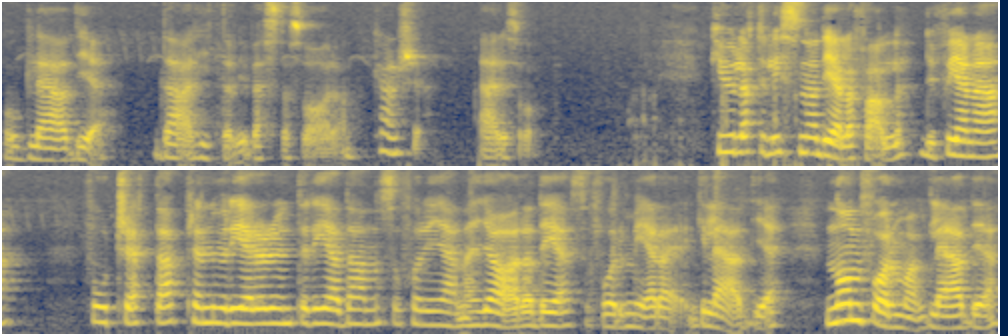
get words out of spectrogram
och glädje. Där hittar vi bästa svaren. Kanske är det så. Kul att du lyssnade i alla fall. Du får gärna fortsätta. Prenumererar du inte redan så får du gärna göra det så får du mera glädje. Någon form av glädje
